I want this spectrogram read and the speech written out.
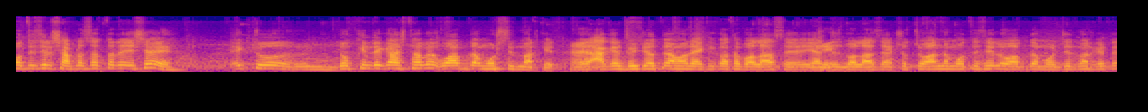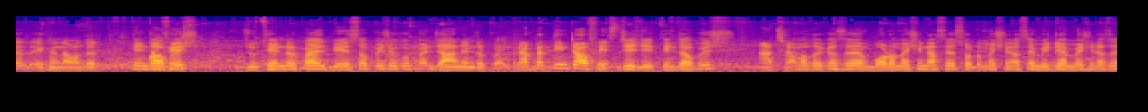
মতিঝিল শাপলা চত্বরে এসে একটু দক্ষিণ দিকে আসতে হবে ওয়াবদা মসজিদ মার্কেট। হ্যাঁ। আগের ভিডিওতে আমার একই কথা বলা আছে অ্যাড্রেস বলা আছে একশো চুয়ান্ন মতিঝিল ওয়াবদা মসজিদ মার্কেটের এখানে আমাদের তিনটা office. Office Juthi enterprise BS office equipment Jahan enterprise মানে আপনার তিনটা অফিস জি জি তিনটা অফিস আচ্ছা। আমাদের কাছে বড় মেশিন আছে ছোট মেশিন আছে মিডিয়াম মেশিন আছে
